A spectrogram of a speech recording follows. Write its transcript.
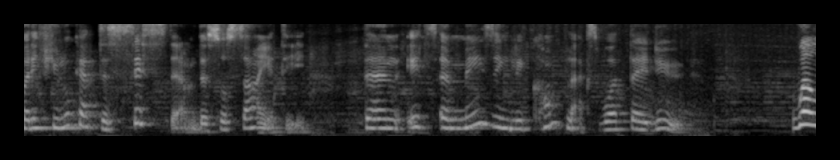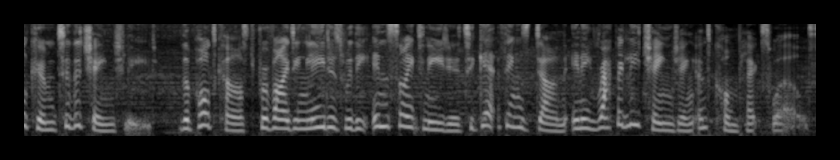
But if you look at the system, the society, then it's amazingly complex what they do. Welcome to The Change Lead, the podcast providing leaders with the insight needed to get things done in a rapidly changing and complex world.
